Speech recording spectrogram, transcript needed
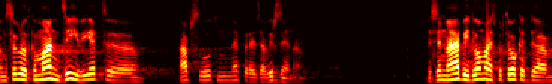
un saprotu, ka mana dzīve iet uh, absolūti nepareizā virzienā. Es vienmēr biju domājis par to, ka um,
